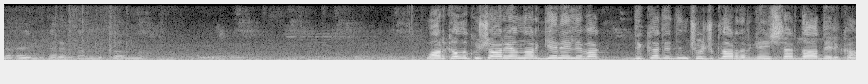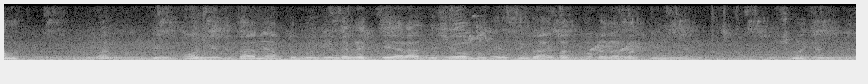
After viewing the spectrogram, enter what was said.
Ya enteresan insanlar. Markalı kuşu arayanlar geneli bak dikkat edin çocuklardır. Gençler daha delikanlı. Bak dün 17 tane yaptı. Bugün demek ki herhalde şey olmadı. Ezildi ay. Bak o kadar bak bilmiyor. Uçma kendine.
